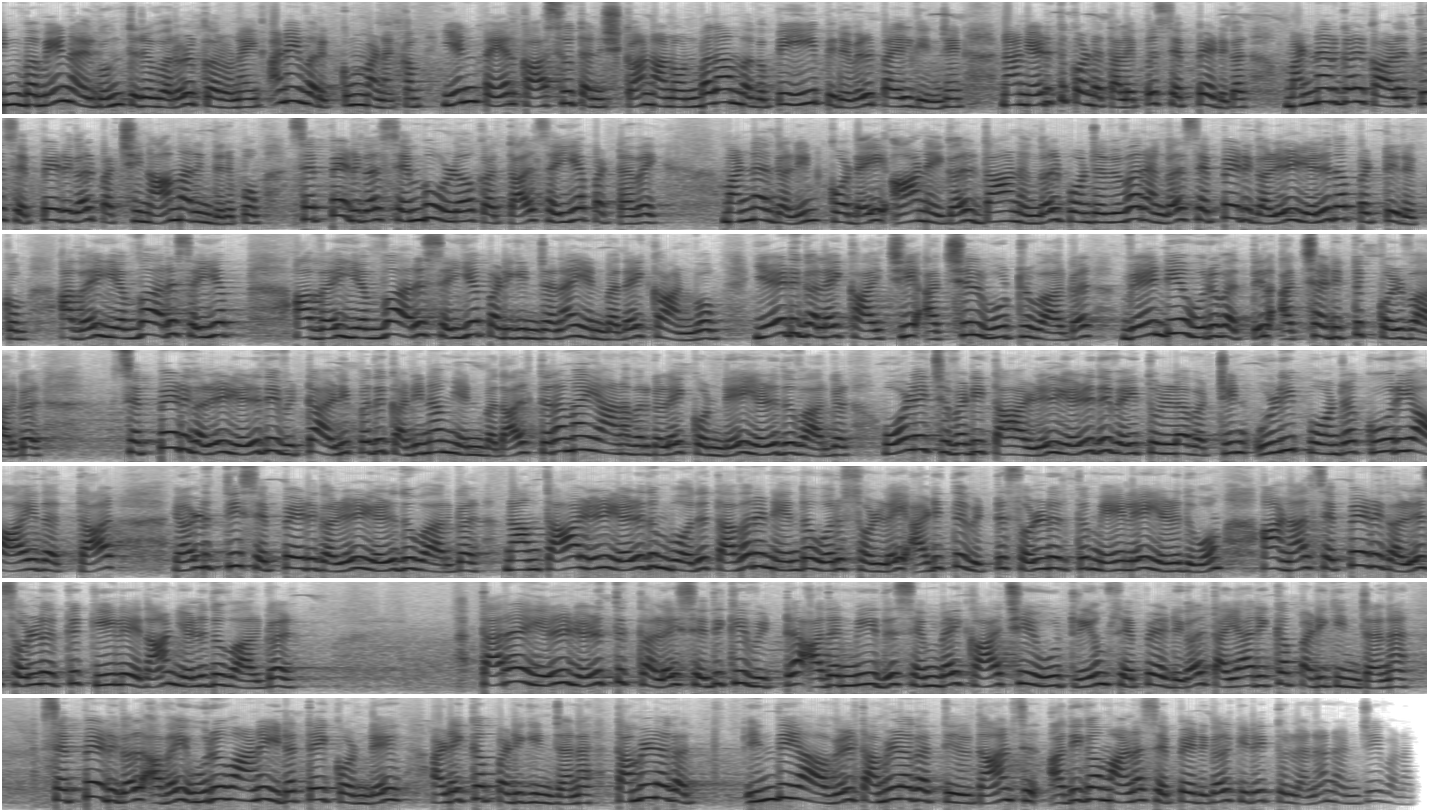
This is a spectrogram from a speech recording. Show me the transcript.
இன்பமே நல்கும் திருவருள் கருணை. அனைவருக்கும் வணக்கம். என் பெயர் காசு தனிஷ்கா. நான் ஒன்பதாம் வகுப்பு இ பிரிவில் பயில்கின்றேன். நான் எடுத்துக்கொண்ட தலைப்பு செப்பேடுகள். மன்னர்கள் காலத்து செப்பேடுகள் பற்றி நாம் அறிந்திருப்போம். செப்பேடுகள் செம்பு உலோகத்தால் செய்யப்பட்டவை. மன்னர்களின் கொடை ஆணைகள் தானங்கள் போன்ற விவரங்கள் செப்பேடுகளில் எழுதப்பட்டிருக்கும். அவை எவ்வாறு செய்ய அவை எவ்வாறு செய்யப்படுகின்றன என்பதை காண்போம். ஏடுகளை காய்ச்சி அச்சில் ஊற்றுவார்கள். வேண்டிய உருவத்தில் அச்சடித்துக் கொள்வார்கள். செப்பேடுகளில் எழுதிவிட்டு அழிப்பது கடினம் என்பதால் திறமையானவர்களை கொண்டே எழுதுவார்கள். ஓலைச்சுவடி தாளில் எழுதி வைத்துள்ளவற்றின் உளி போன்ற கூரிய ஆயுதத்தால் அழுத்தி செப்பேடுகளில் எழுதுவார்கள். நாம் தாளில் எழுதும்போது தவறு நேர்ந்த ஒரு சொல்லை அடித்துவிட்டு சொல்லிற்கு மேலே எழுதுவோம். ஆனால் செப்பேடுகளில் சொல்லிற்கு கீழே தான் எழுதுவார்கள். தரையில் எழுத்துக்களை செதுக்கிவிட்டு அதன் மீது செம்பை காய்ச்சி ஊற்றியும் செப்பேடுகள் தயாரிக்கப்படுகின்றன. செப்பேடுகள் அவை உருவான இடத்தை கொண்டே அடைக்கப்படுகின்றன. தமிழக இந்தியாவில் தமிழகத்தில்தான் செ- அதிகமான செப்பேடுகள் கிடைத்துள்ளன. நன்றி வணக்கம்.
